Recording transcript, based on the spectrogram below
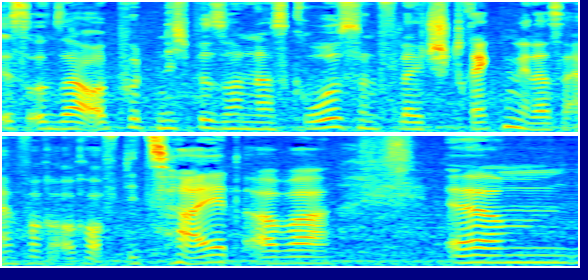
ist unser Output nicht besonders groß und vielleicht strecken wir das einfach auch auf die Zeit. Aber ähm,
